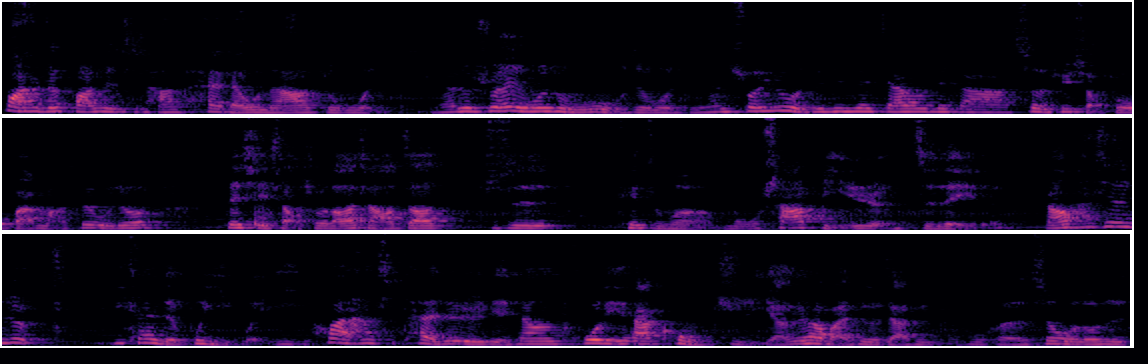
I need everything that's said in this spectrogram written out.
后来他就发现是他太太问他这种问题，他就说：“哎，你为什么问我这个问题？”他就说：“因为我最近在加入那个社区小说班嘛，所以我就在写小说，然后想要知道就是可以怎么谋杀别人之类的。”然后他现在就。一开始不以为意，后来他是太太就有点像脱离他控制一样，因为他本来是个家庭主妇，可能生活都是以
